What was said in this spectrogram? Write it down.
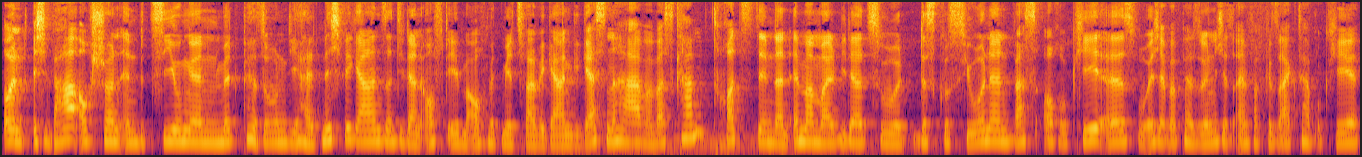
Und ich war auch schon in Beziehungen mit Personen, die halt nicht vegan sind, die dann oft eben auch mit mir zwar vegan gegessen haben, aber es kam trotzdem dann immer mal wieder zu Diskussionen, was auch okay ist, wo ich aber persönlich jetzt einfach gesagt habe, okay,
